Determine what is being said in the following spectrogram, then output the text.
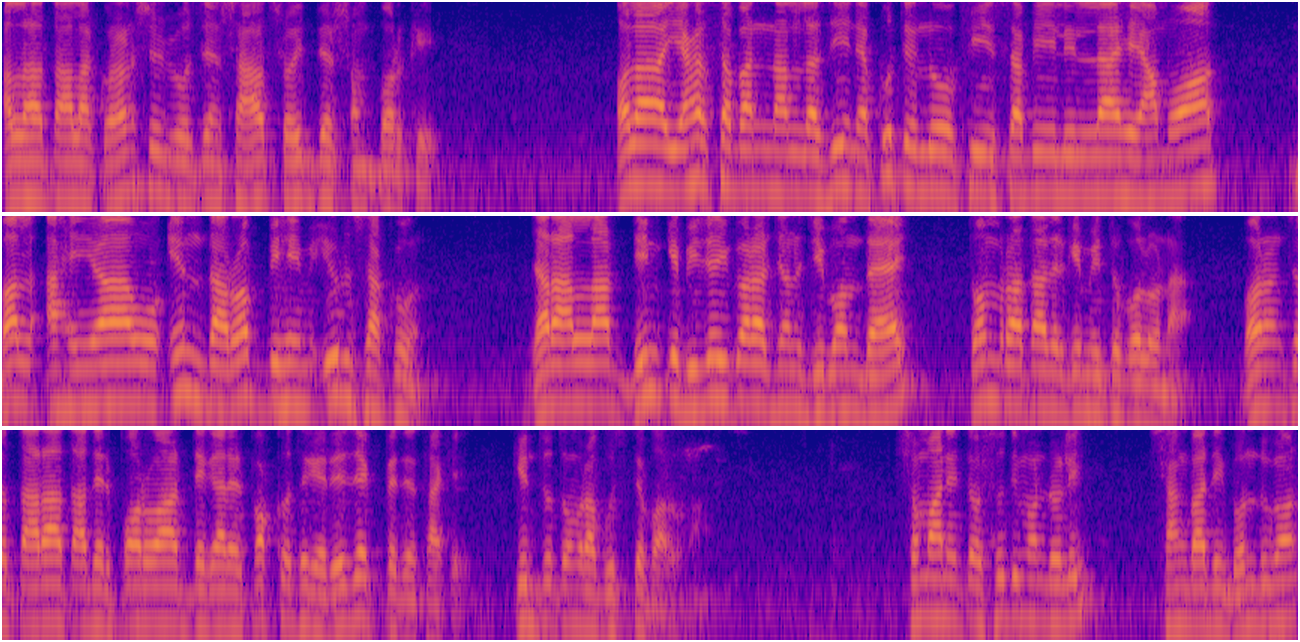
আল্লাহ তাআলা কোরআন শরীফ বলছেন শাহাদ শহীদদের সম্পর্কে যারা আল্লাহর দিনকে বিজয়ী করার জন্য জীবন দেয়, তোমরা তাদেরকে মৃত বলো না। বরঞ্চ তারা তাদের পরোয়ার দেগারের পক্ষ থেকে রেজেক্ট পেতে থাকে, কিন্তু তোমরা বুঝতে পারো না। সম্মানিত সুধীমণ্ডলী সাংবাদিক বন্ধুগণ,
